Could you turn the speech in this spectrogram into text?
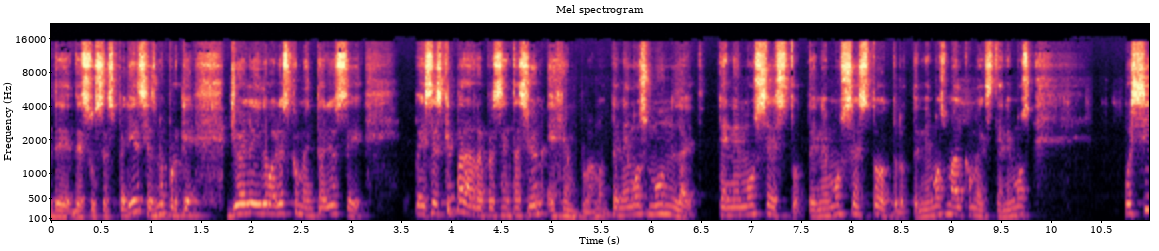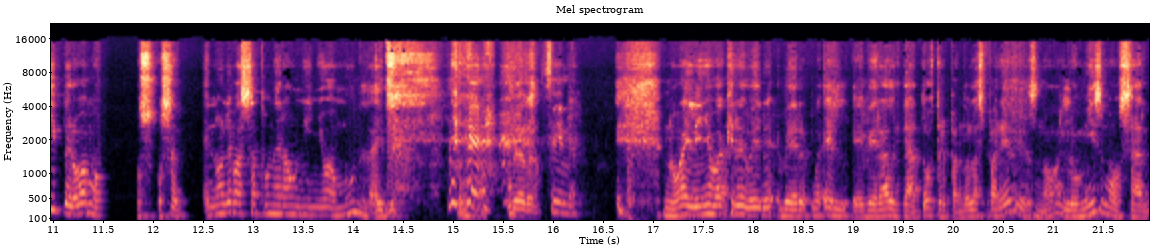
de, sus experiencias, ¿no? Porque yo he leído varios comentarios de, pues es que para representación, ejemplo, ¿no? Tenemos Moonlight, tenemos esto, tenemos esto otro, tenemos Malcolm X, tenemos, pues sí, pero vamos, o sea, no le vas a poner a un niño a Moonlight. claro. Sí, no. No, el niño va a querer ver, ver, el, eh, ver al gato trepando las paredes, ¿no? Lo mismo, o sea,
